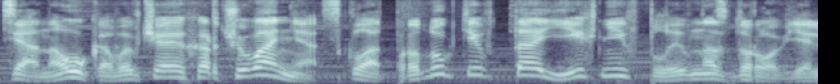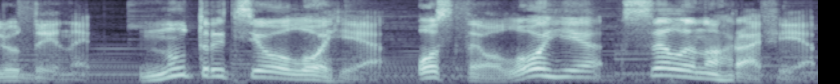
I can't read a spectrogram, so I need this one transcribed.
Ця наука вивчає харчування, склад продуктів та їхній вплив на здоров'я людини. Нутриціологія, остеологія, селенографія.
